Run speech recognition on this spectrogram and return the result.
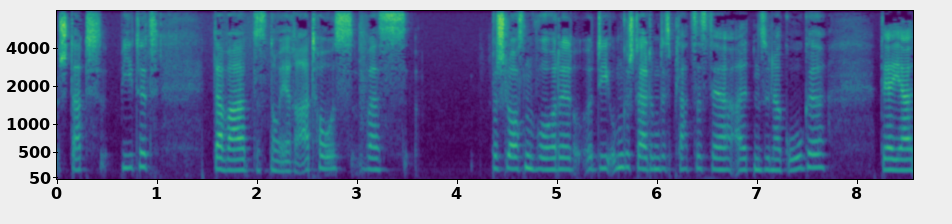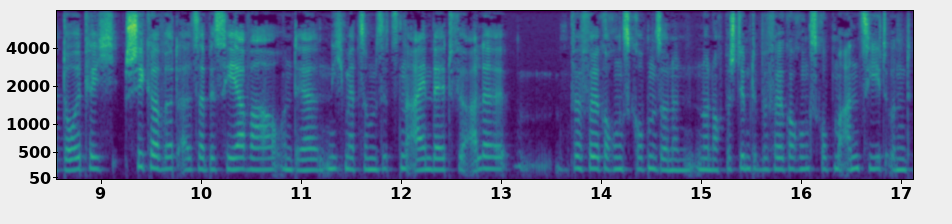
Stadt bietet. Da war das neue Rathaus, was beschlossen wurde, die Umgestaltung des Platzes der alten Synagoge, der ja deutlich schicker wird, als er bisher war und der nicht mehr zum Sitzen einlädt für alle Bevölkerungsgruppen, sondern nur noch bestimmte Bevölkerungsgruppen anzieht und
